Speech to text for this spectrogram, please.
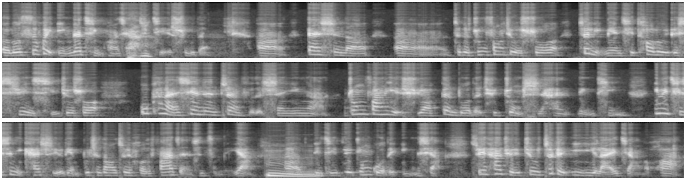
俄罗斯会赢的情况下去结束的，呃，但是呢，呃，这个朱峰就说，这里面其实透露一个讯息，就是说，乌克兰现任政府的声音啊，中方也需要更多的去重视和聆听，因为其实你开始有点不知道最后的发展是怎么样，嗯、呃，以及对中国的影响，所以他觉得就这个意义来讲的话。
